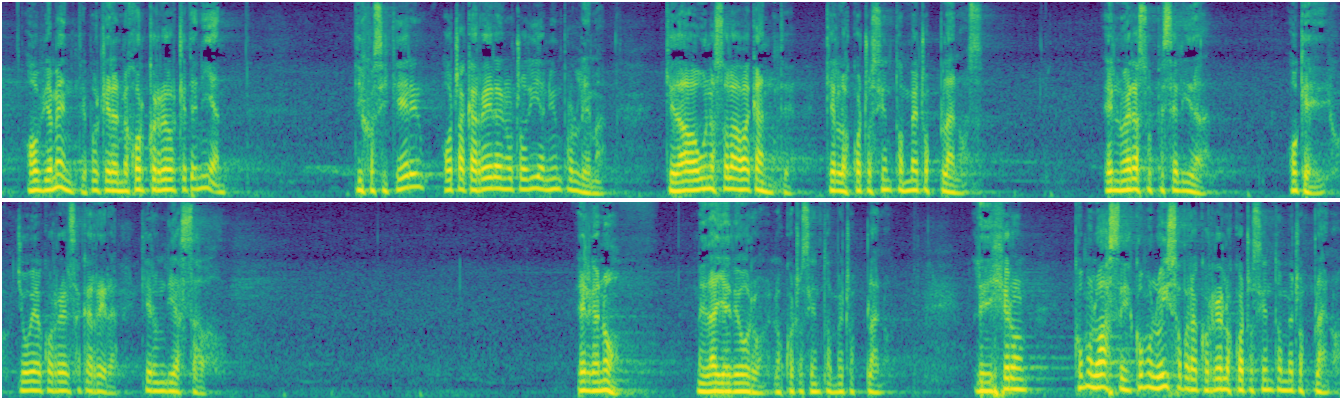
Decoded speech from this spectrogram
obviamente, porque era el mejor corredor que tenían. Dijo, si quieren otra carrera en otro día, ni un problema. Quedaba una sola vacante, que eran los 400 metros planos. Él no era su especialidad. Ok, dijo, yo voy a correr esa carrera, que era un día sábado. Él ganó medalla de oro en los 400 metros planos. Le dijeron, ¿cómo lo hace? ¿Cómo lo hizo para correr los 400 metros planos?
